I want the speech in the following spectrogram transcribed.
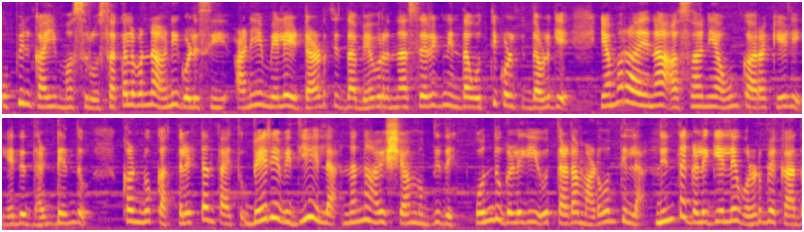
ಉಪ್ಪಿನಕಾಯಿ, ಮೊಸರು ಸಕಲವನ್ನ ಅಣಿಗೊಳಿಸಿ ಅಣೆಯ ಮೇಲೆ ಇಟ್ಟಾಡುತ್ತಿದ್ದ ಬೆವರನ್ನ ಸೆರಗಿನಿಂದ ಒತ್ತಿಕೊಳ್ಳುತ್ತಿದ್ದವಳಿಗೆ ಯಮರಾಯನ ಅಸಹನೀಯ ಓಂಕಾರ ಕೇಳಿ ಎದೆ ದಡ್ಡೆಂದು ಕಣ್ಣು ಕತ್ತಲಿಟ್ಟಂತಾಯ್ತು. ಬೇರೆ ವಿದ್ಯೆ ಇಲ್ಲ. ನನ್ನ ಆಯುಷ್ಯ ಮುಗ್ದಿದೆ. ಒಂದು ಗಳಿಗೆಯು ತಡ ಮಾಡುವಂತಿಲ್ಲ. ನಿಂತ ಗಳಿಗೆಯಲ್ಲೇ ಹೊರಡಬೇಕಾದ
